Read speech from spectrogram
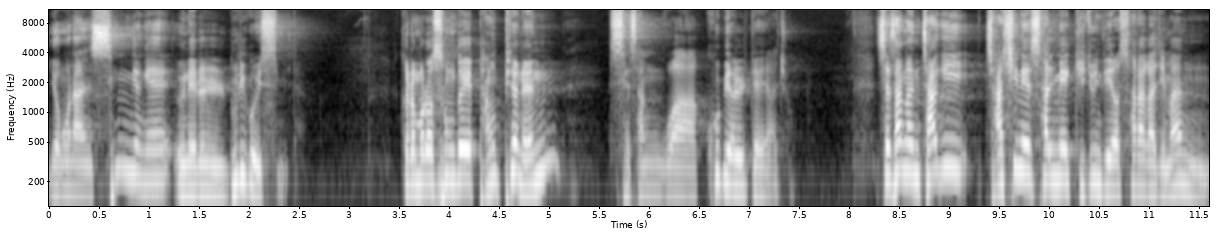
영원한 생명의 은혜를 누리고 있습니다. 그러므로 성도의 방편은 세상과 구별되어야죠. 세상은 자기 자신의 삶의 기준이 되어 살아가지만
